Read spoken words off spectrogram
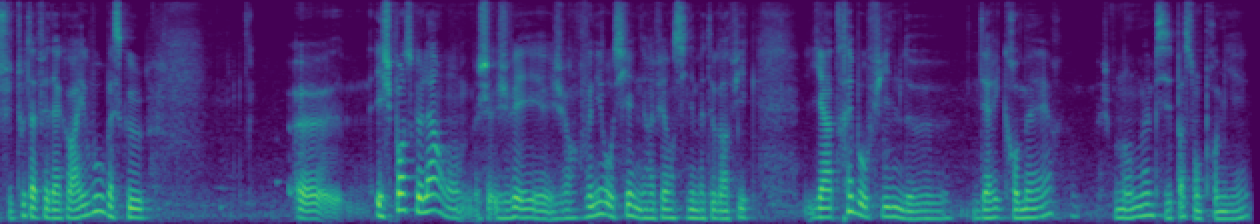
suis tout à fait d'accord avec vous parce que. Euh, et je pense que là, on, je, vais, je vais revenir aussi à une référence cinématographique. Il y a un très beau film d'Éric Romer, je me demande même si c'est pas son premier,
